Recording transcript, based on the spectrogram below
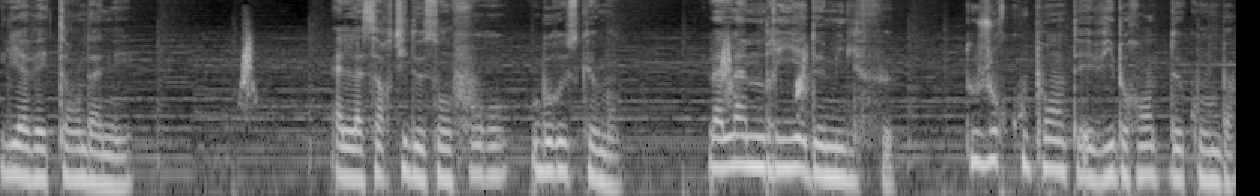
il y avait tant d'années. Elle la sortit de son fourreau, brusquement. La lame brillait de mille feux, toujours coupante et vibrante de combat.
